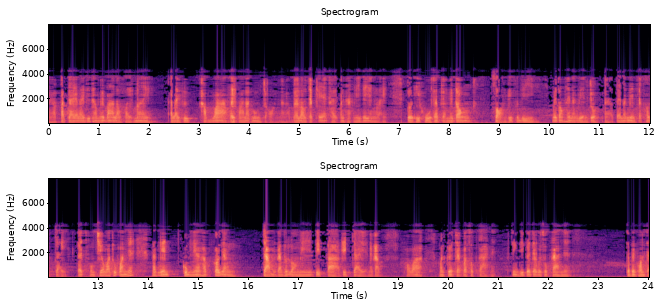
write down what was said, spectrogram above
นะครับ ปัจจัยอะไรที่ทำให้บ้านเราไฟไหม้อะไรคือคำว่าไฟฟ้าลัดวงจรนะครับ แล้วเราจะแก้ไขปัญหานี้ได้อย่างไร โดยที่ครูแทบจะไม่ต้องสอนทฤษฎี ไม่ต้องให้นักเรียนจดแต่นักเรียนจะเข้าใจ และผมเชื่อว่าทุกวันนี้นักเรียนกลุ่มนี้ครับ ก็ยังจำการทดลองนี้ติดตาติดใจนะครับ เพราะว่ามันเกิดจากประสบการณ์เนี่ย สิ่งที่เกิดจากประสบการณ์เนี่ย จะเป็นความจ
